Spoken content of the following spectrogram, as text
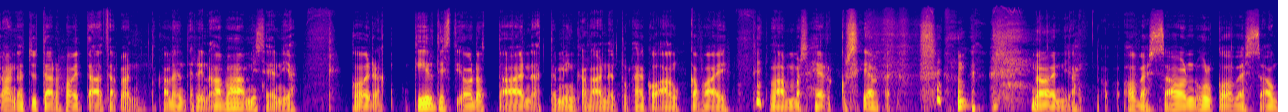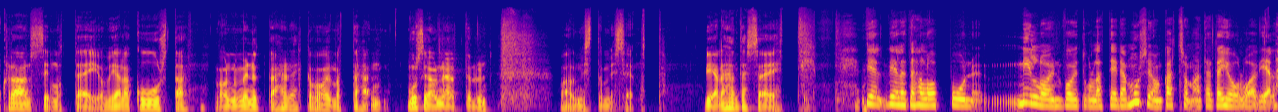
aina tytär hoitaa tämän kalenterin avaamisen ja koira kiltisti odottaa aina, että minkälainen, tuleeko ankka vai lammasherkku sieltä. Noin ja ovessa on, ulko-ovessa on kranssi, mutta ei ole vielä kuusta. On mennyt vähän ehkä voimat tähän museonäyttelyn valmistamiseen, mutta vielähän tässä ehtii. Viel, vielä tähän loppuun, milloin voi tulla teidän museon katsomaan tätä joulua vielä?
